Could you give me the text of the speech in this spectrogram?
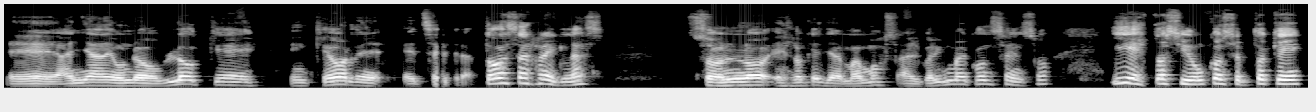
eh, añaden un nuevo bloque, en qué orden, etc. Todas esas reglas son lo, es lo que llamamos algoritmo de consenso, y esto ha sido un concepto que,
